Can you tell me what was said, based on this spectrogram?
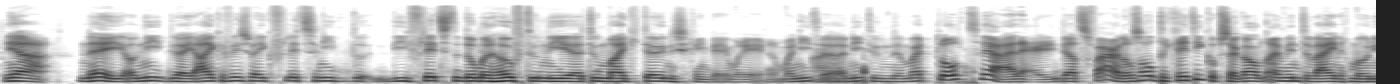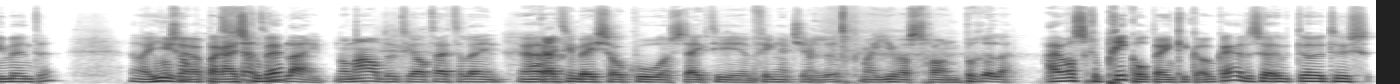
Ja, nee, oh, niet. Nee, Eike Visbeek flitste niet. Die flitste door mijn hoofd toen, die, eh, toen Mikey Teunis ging demareren. Maar niet, Ah, ja. eh, niet toen. maar het klopt. Ja, nee, dat is waar. Dat was altijd de kritiek op Sagan. Hij wint te weinig monumenten. Nou, hier uh, Parijs-Roubaix. ontzettend blij. Normaal doet hij altijd alleen... Ja. Kijkt hij een beetje zo cool en steekt hij een vingertje in de lucht. Maar hier was het gewoon brullen. Hij was geprikkeld, denk ik ook. Hè? Dus, dus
